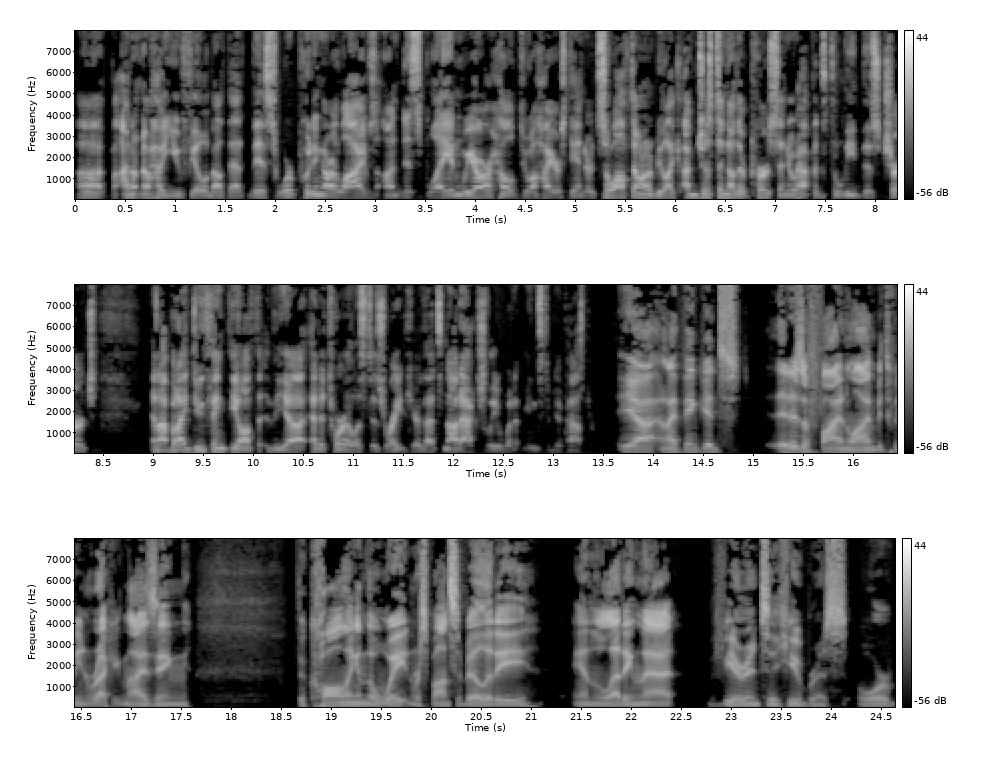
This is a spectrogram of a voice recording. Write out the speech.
Uh, but I don't know how you feel about that. This, we're putting our lives on display and we are held to a higher standard. So often I want to be like, I'm just another person who happens to lead this church. And I, but I do think the author, the uh, editorialist is right here. That's not actually what it means to be a pastor. Yeah, and I think it's it is a fine line between recognizing the calling and the weight and responsibility and letting that veer into hubris or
